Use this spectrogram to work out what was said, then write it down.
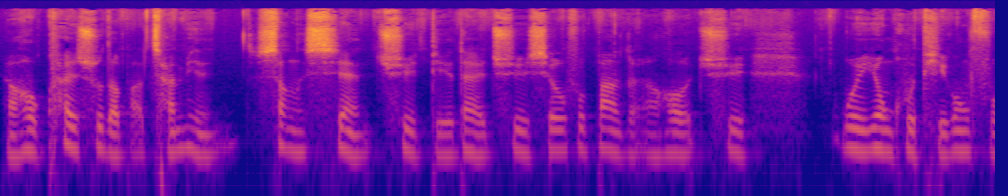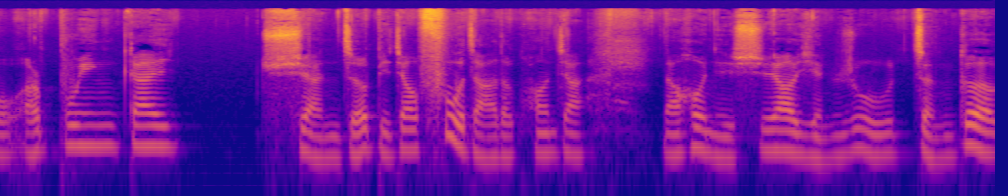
然后快速的把产品上线、去迭代、去修复 bug，然后去为用户提供服务，而不应该选择比较复杂的框架，然后你需要引入整个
